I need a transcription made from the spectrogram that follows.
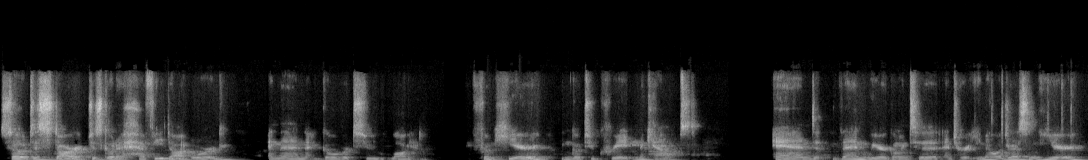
So to start, just go to hefi.org and then go over to login. From here, we can go to create an account. And then we are going to enter email address in here.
